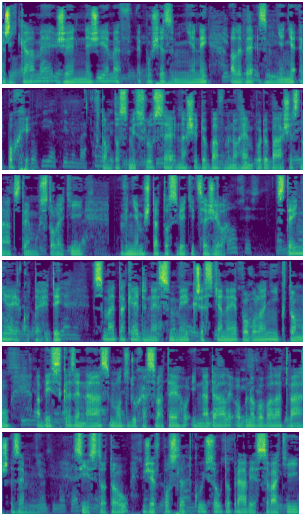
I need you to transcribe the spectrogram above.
Říkáme, že nežijeme v epoše změny, ale ve změně epochy. V tomto smyslu se naše doba v mnohem podobá 16. století, v němž tato světice žila. Stejně jako tehdy jsme také dnes my, křesťané, povolaní k tomu, aby skrze nás moc Ducha Svatého i nadále obnovovala tvář země. S jistotou, že v posledku jsou to právě svatí,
